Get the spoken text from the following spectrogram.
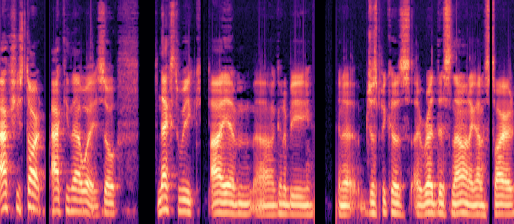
actually start acting that way. So next week I am uh, going to be in a just because I read this now and I got inspired.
